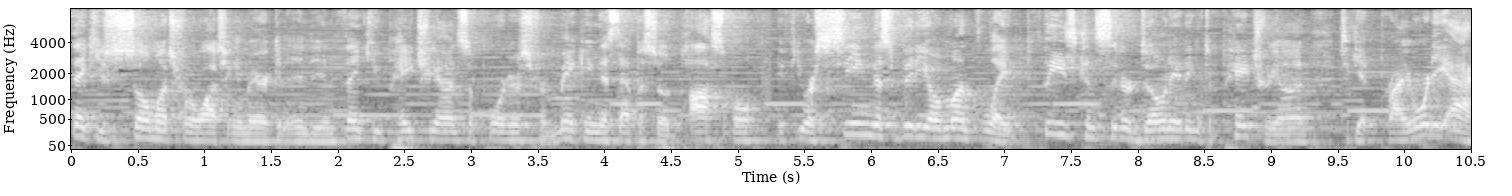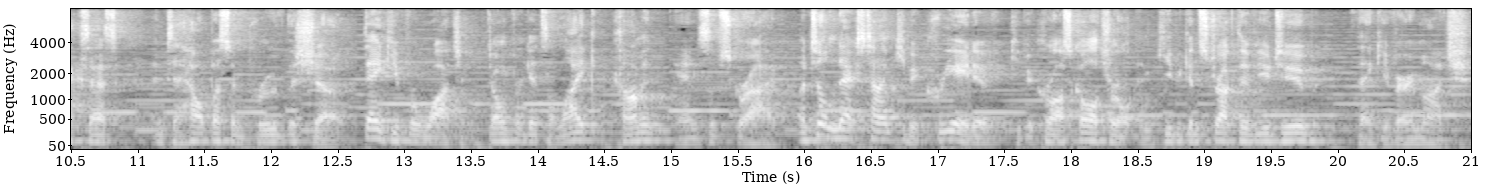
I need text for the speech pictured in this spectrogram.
Thank you so much for watching American Indian. Thank you, Patreon supporters, for making this episode possible. If you are seeing this video a month late, please consider donating to Patreon to get priority access and to help us improve the show. Thank you for watching. Don't forget to like, comment, and subscribe. Until next time, keep it creative, keep it cross cultural, and keep it constructive, YouTube. Thank you very much.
